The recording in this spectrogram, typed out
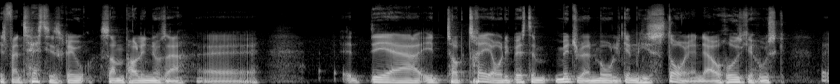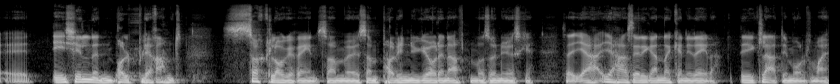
et fantastisk riv, som Paulinho er. Øh, det er et top 3 over de bedste Midtjylland-mål gennem historien, jeg overhovedet kan huske. Øh, det er sjældent, at en bold bliver ramt så klokkeren, som, øh, som Paulinho gjorde den aften mod Sønderjyske. Så jeg, jeg har slet ikke andre kandidater. Det er klart det mål for mig.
